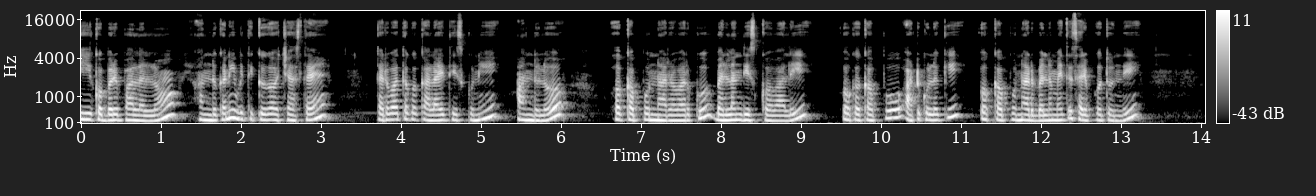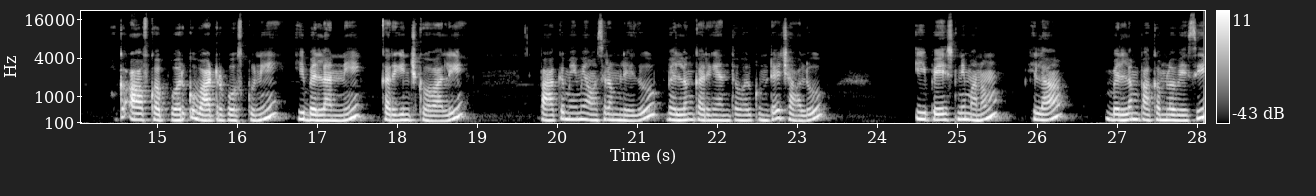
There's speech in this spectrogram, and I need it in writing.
ఈ కొబ్బరి పాలల్లో అందుకని ఇవి తిక్కుగా వచ్చేస్తాయి. తర్వాత ఒక కళాయి తీసుకుని అందులో ఒక కప్పున్నర వరకు బెల్లం తీసుకోవాలి. ఒక కప్పు అటుకులకి ఒక కప్పున్నర బెల్లం అయితే సరిపోతుంది. ఒక హాఫ్ కప్ వరకు వాటర్ పోసుకుని ఈ బెల్లాన్ని కరిగించుకోవాలి. పాకం ఏమీ అవసరం లేదు. బెల్లం కరిగేంత వరకు ఉంటే చాలు. ఈ పేస్ట్ని మనం ఇలా బెల్లం పాకంలో వేసి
